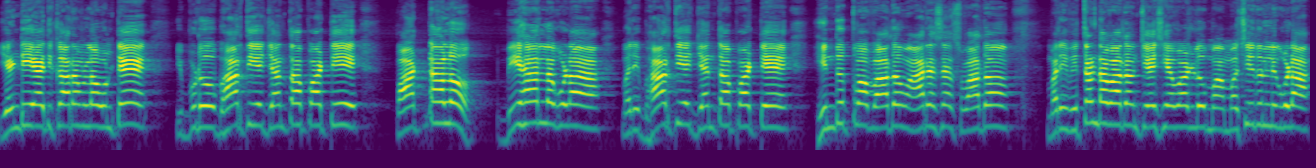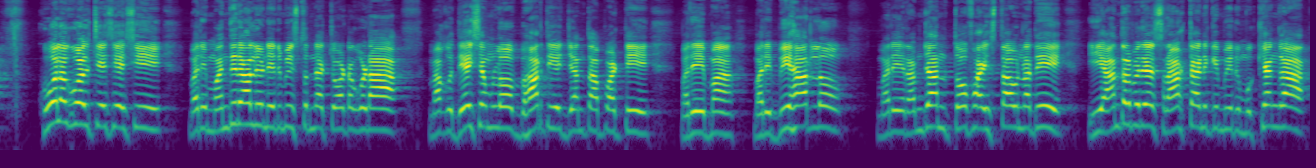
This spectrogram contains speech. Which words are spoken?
ఎన్డీఏ అధికారంలో ఉంటే ఇప్పుడు భారతీయ జనతా పార్టీ పాట్నాలో బీహార్లో కూడా మరి భారతీయ జనతా పార్టీ హిందుత్వ వాదం ఆర్ఎస్ఎస్ వాదం మరి వితండవాదం చేసేవాళ్ళు మా మసీదుల్ని కూడా కూలగోలు చేసేసి మరి మందిరాలు నిర్మిస్తున్న చోట కూడా మాకు దేశంలో భారతీయ జనతా పార్టీ మరి మా మరి బీహార్లో మరి రంజాన్ తోఫా ఇస్తూ ఉన్నది. ఈ ఆంధ్రప్రదేశ్ రాష్ట్రానికి మీరు ముఖ్యంగా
